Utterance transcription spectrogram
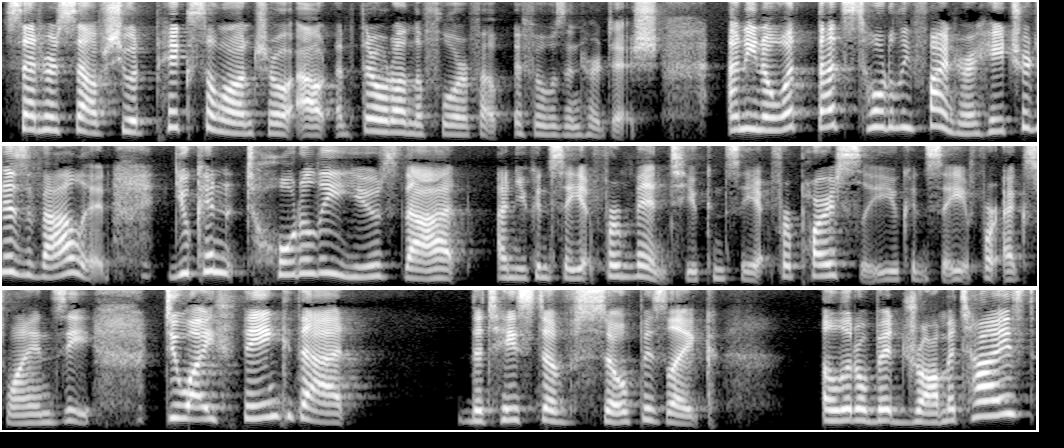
said herself she would pick cilantro out and throw it on the floor if it, if it was in her dish. And you know what? That's totally fine. Her hatred is valid. You can totally use that and you can say it for mint, you can say it for parsley, you can say it for X, Y, and Z. Do I think that the taste of soap is like a little bit dramatized?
